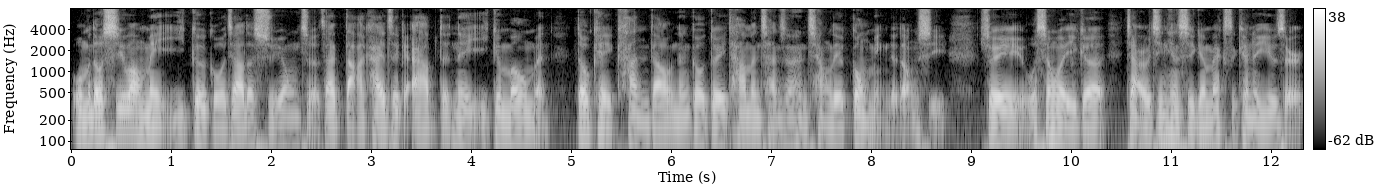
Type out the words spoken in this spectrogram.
我们都希望每一个国家的使用者在打开这个 app 的那一个 moment，都可以看到能够对他们产生很强烈共鸣的东西。所以我身为一个，假如今天是一个 Mexican 的 user，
